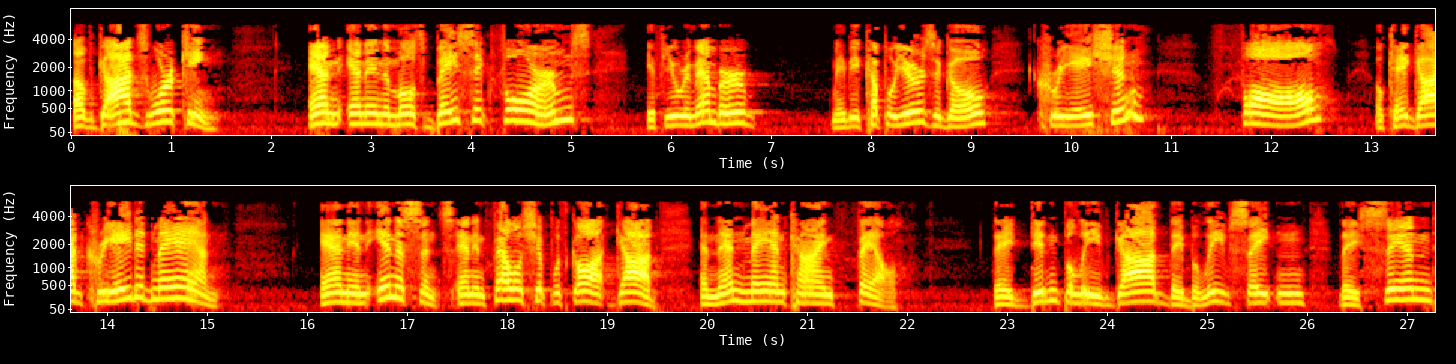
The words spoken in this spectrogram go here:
of God's working. And, and in the most basic forms, if you remember, maybe a couple years ago, creation, fall, okay, God created man, and in innocence and in fellowship with God, God, and then mankind fell. They didn't believe God, they believed Satan, they sinned,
